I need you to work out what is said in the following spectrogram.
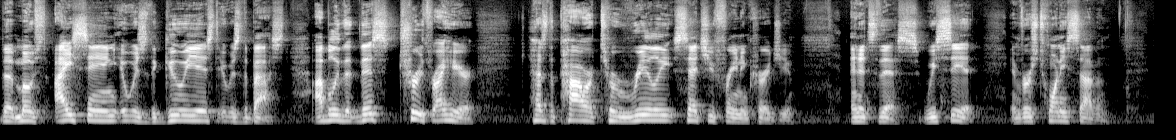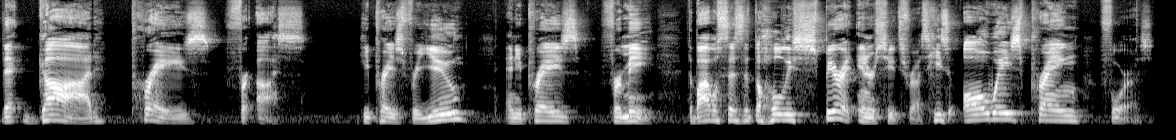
the most icing, it was the gooeyest, it was the best. I believe that this truth right here has the power to really set you free and encourage you. And it's this we see it in verse 27 that God prays for us. He prays for you and He prays for me. The Bible says that the Holy Spirit intercedes for us, He's always praying for us.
